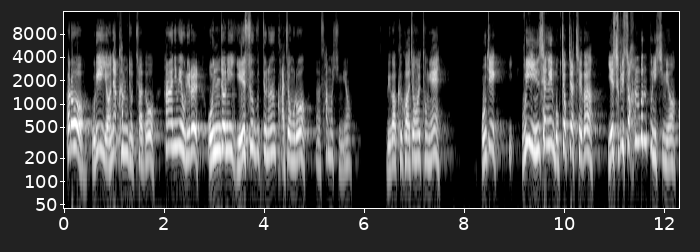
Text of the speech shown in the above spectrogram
바로 우리 연약함조차도 하나님이 우리를 온전히 예수 붙드는 과정으로 삼으시며 우리가 그 과정을 통해 오직 우리 인생의 목적 자체가 예수 그리스도 한 분뿐이시며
